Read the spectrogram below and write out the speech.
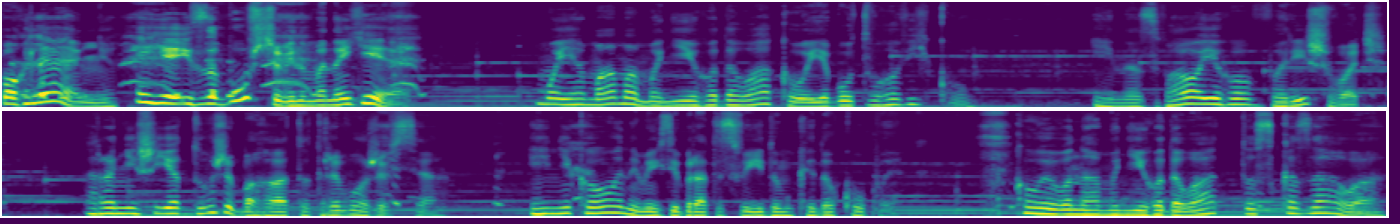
поглянь. Я і забув, що він в мене є. Моя мама мені його дала, коли я був твого віку. І назвала його вирішувач. Раніше я дуже багато тривожився і ніколи не міг зібрати свої думки докупи. Коли вона мені його дала, то сказала:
